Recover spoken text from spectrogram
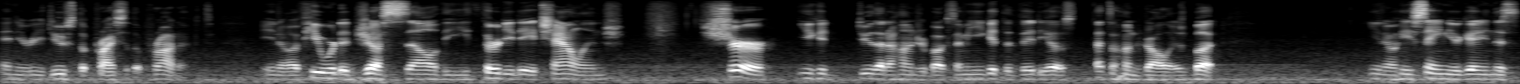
and you reduce the price of the product. You know, if he were to just sell the 30 day challenge, sure, you could do that a hundred bucks. I mean, you get the videos, that's a hundred dollars, but you know, he's saying you're getting this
